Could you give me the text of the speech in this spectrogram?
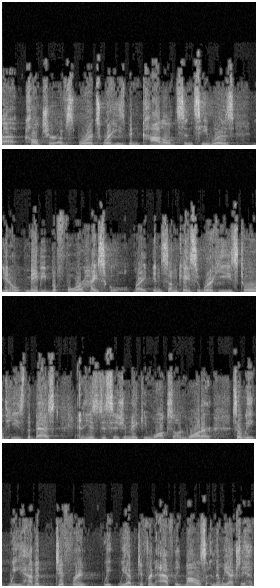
uh, culture of sports where he's been coddled since he was, you know, maybe before high school, right? In some cases where he's told he's the best and his decision making walks on water. So we, we have a different we, we have different athlete models and then we actually have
